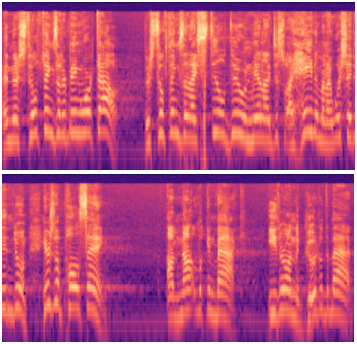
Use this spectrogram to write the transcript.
And there's still things that are being worked out. There's still things that I still do. And man, I just, I hate them and I wish I didn't do them. Here's what Paul's saying. I'm not looking back, either on the good or the bad.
